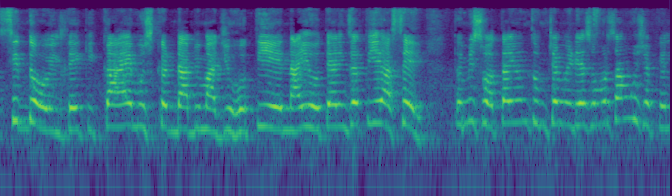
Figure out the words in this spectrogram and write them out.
सिद्ध होईल ते की काय मुस्कटदाबी माझी होतीये नाही होते आणि जर ती असेल तर मी स्वतः येऊन तुमच्या मीडियासमोर सांगू शकेल.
